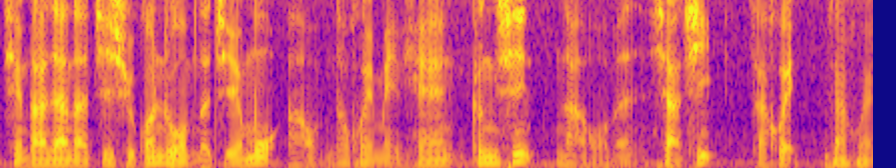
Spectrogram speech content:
请大家呢继续关注我们的节目啊，我们都会每天更新。那我们下期再会。再会。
